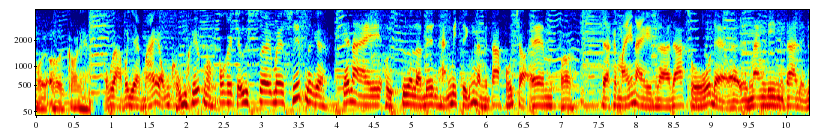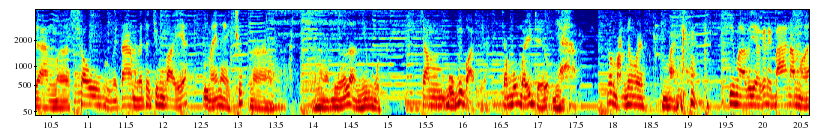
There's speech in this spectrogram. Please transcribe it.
Trời ơi coi nè, ổng làm cái dàn máy ổng khủng khiếp không? Có cái chữ Semasit nữa kìa cái này hồi xưa là bên hãng vi tính là người ta hỗ trợ em Ờ, Dạ cái máy này là đa số để mang đi người ta để làm ờ, show của người ta mà người ta trưng bày á. Máy này trước là ờ, nhớ là như 147 à. 147 triệu Dạ, Nó mạnh không em? mạnh. Nhưng mà bây giờ cái này 3 năm rồi.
